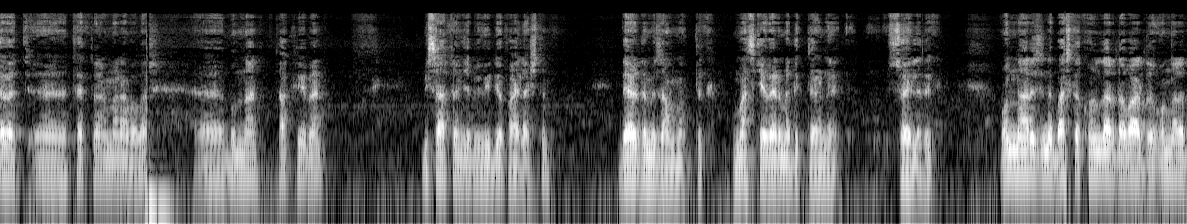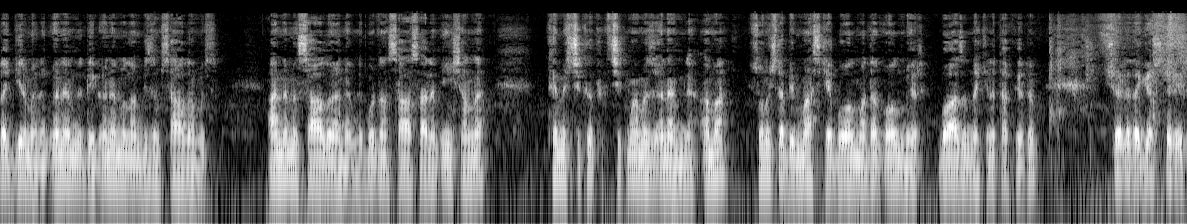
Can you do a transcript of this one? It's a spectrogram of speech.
Evet, e, tekrar merhabalar. E, bundan takriben bir saat önce bir video paylaştım. Derdimizi anlattık. Maske vermediklerini söyledik. Onun haricinde başka konular da vardı. Onlara da girmedim. Önemli değil. Önemli olan bizim sağlığımız. Annemin sağlığı önemli. Buradan sağ salim inşallah temiz çıkıp çıkmamız önemli. Ama sonuçta bir maske bu olmadan olmuyor. Boğazımdakini takıyordum. Şöyle de göstereyim.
